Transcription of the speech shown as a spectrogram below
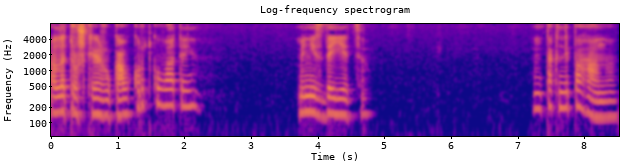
Але трошки рукав короткуватий мені здається. Ну, Так непогано.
